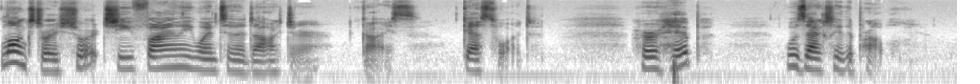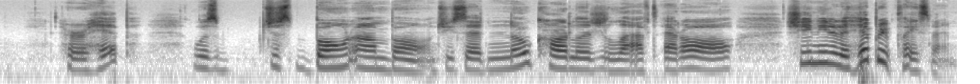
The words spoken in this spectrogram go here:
Long story short, she finally went to the doctor. Guys, guess what? Her hip was actually the problem. Her hip was just bone on bone. She said no cartilage left at all. She needed a hip replacement.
